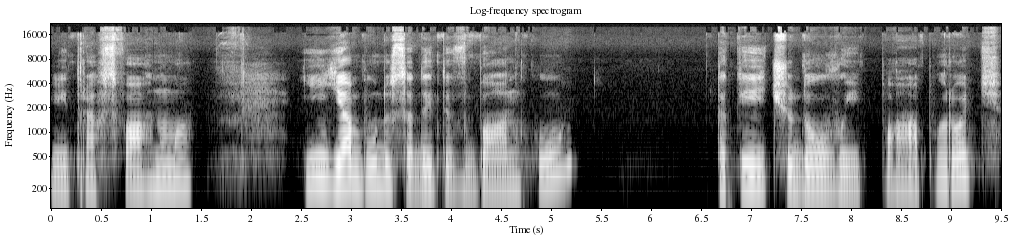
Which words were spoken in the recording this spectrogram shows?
літра сфагнума. І я буду садити в банку такий чудовий папороть.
